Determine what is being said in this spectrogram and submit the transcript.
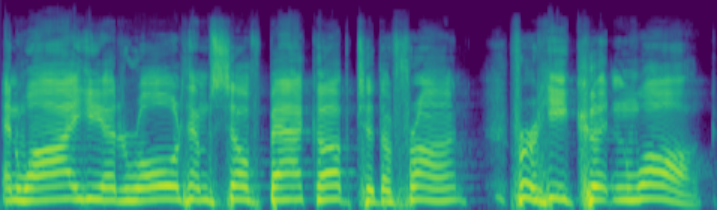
and why he had rolled himself back up to the front, for he couldn't walk.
